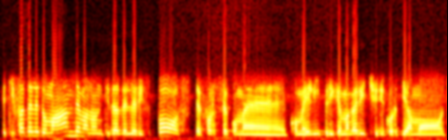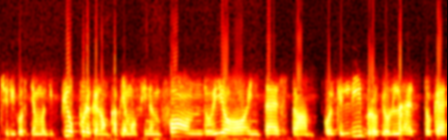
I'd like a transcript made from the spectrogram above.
che ti fa delle domande ma non ti dà delle risposte, forse come, come i libri che magari ci ricordiamo, ci ricordiamo, di più oppure che non capiamo fino in fondo. Io ho in testa qualche libro che ho letto che,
